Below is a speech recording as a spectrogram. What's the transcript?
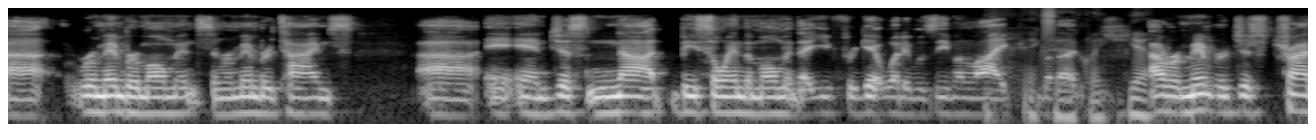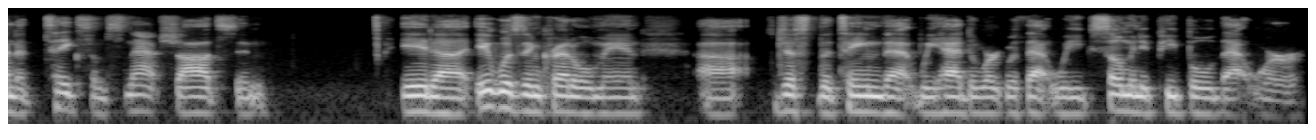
uh, remember moments and remember times uh, and, and, just not be so in the moment that you forget what it was even like. Exactly. But yeah. I remember just trying to take some snapshots, and it uh, it was incredible, man. Uh, just the team that we had to work with that week. So many people that were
